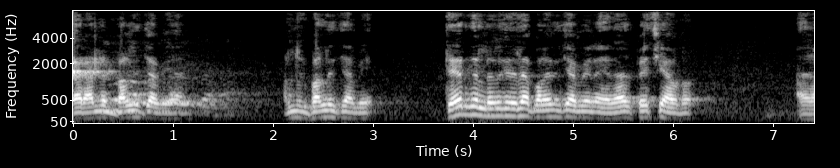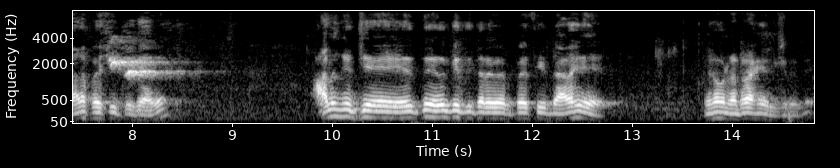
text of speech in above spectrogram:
வேற அண்ணன் பழனிசாமியா அண்ணன் பழனிசாமி தேர்தல் இருக்குதுல பழனிசாமி ஏதாவது பேசி ஆகணும். அதனால பேசிட்டு இருக்காரு. ஆளுங்கட்சியை எதிர்த்து எதிர்கட்சி தலைவர் பேசுகின்ற அழகு மிகவும் நன்றாக இருக்கிறது.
